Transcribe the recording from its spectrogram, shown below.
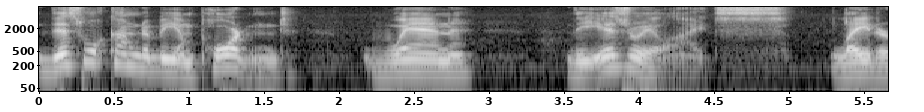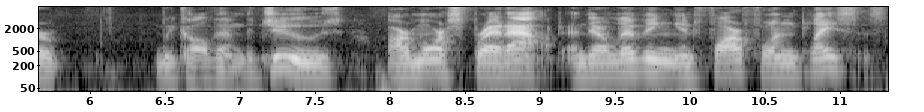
this will come to be important when the Israelites, later we call them the Jews, are more spread out and they're living in far flung places.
